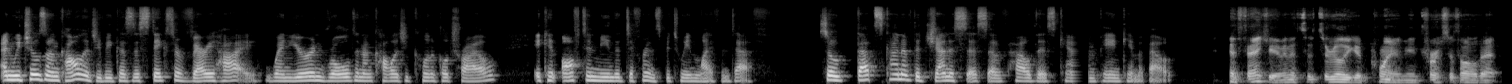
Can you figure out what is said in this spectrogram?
And we chose oncology because the stakes are very high. When you're enrolled in oncology clinical trial, it can often mean the difference between life and death. So that's kind of the genesis of how this campaign came about. Yeah, thank you. I mean, it's, it's a really good point. I mean, first of all, that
